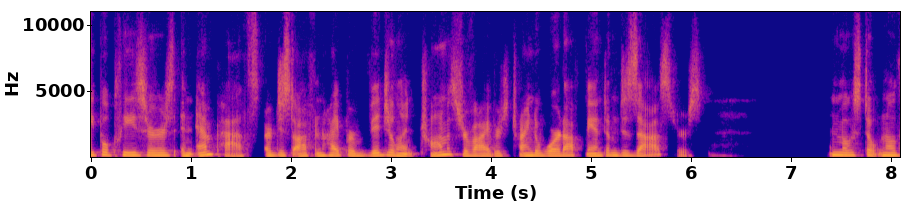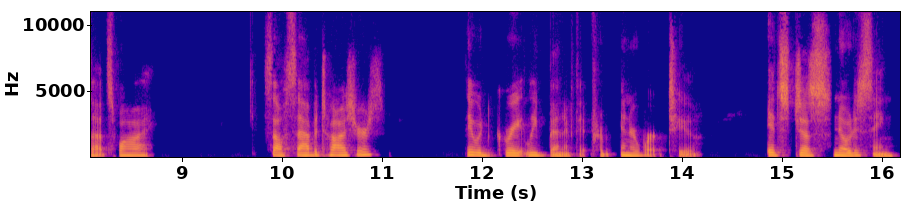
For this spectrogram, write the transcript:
People pleasers and empaths are just often hyper vigilant trauma survivors trying to ward off phantom disasters. And most don't know that's why. Self sabotagers, they would greatly benefit from inner work too. It's just noticing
